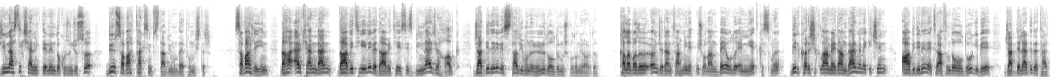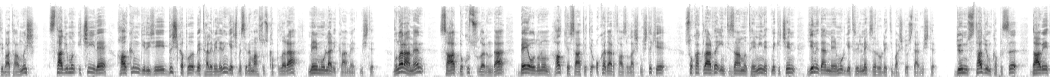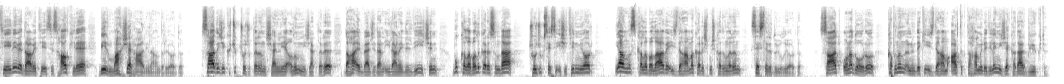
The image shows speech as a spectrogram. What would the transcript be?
Jimnastik şenliklerinin dokuzuncusu dün sabah Taksim Stadyumunda yapılmıştır. Sabahleyin daha erkenden davetiyeli ve davetiyesiz binlerce halk caddeleri ve stadyumun önünü doldurmuş bulunuyordu. Kalabalığı önceden tahmin etmiş olan Beyoğlu Emniyet kısmı bir karışıklığa meydan vermemek için abidenin etrafında olduğu gibi caddelerde de tertibat almış, stadyumun içi ile halkın gireceği dış kapı ve talebelerin geçmesine mahsus kapılara memurlar ikame etmişti. Buna rağmen saat 9 sularında Beyoğlu'nun halk kesafeti o kadar fazlalaşmıştı ki sokaklarda intizamı temin etmek için yeniden memur getirilmek zarureti baş göstermişti. Dün stadyum kapısı davetiyeli ve davetiyesiz halk ile bir mahşer halini andırıyordu. Sadece küçük çocukların şenliğe alınmayacakları daha evvelceden ilan edildiği için bu kalabalık arasında çocuk sesi işitilmiyor, yalnız kalabalığa ve izdihama karışmış kadınların sesleri duyuluyordu. Saat 10'a doğru kapının önündeki izdiham artık tahammül edilemeyecek kadar büyüktü.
